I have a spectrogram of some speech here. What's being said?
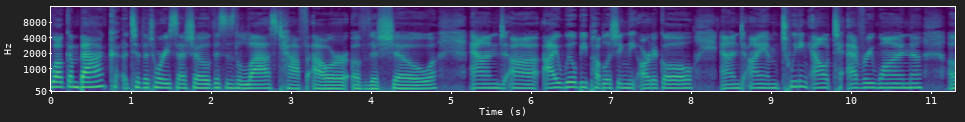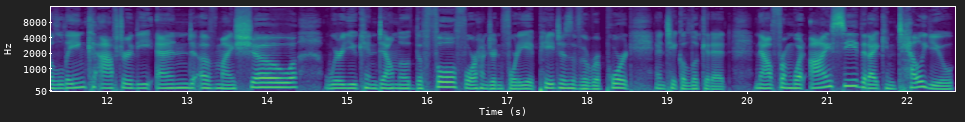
Welcome back to the Tore Says Show. This is the last half hour of the show, and uh, I will be publishing the article. And I am tweeting out to everyone a link after the end of my show where you can download the full 448 pages of the report and take a look at it. Now, from what I see, that I can tell you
